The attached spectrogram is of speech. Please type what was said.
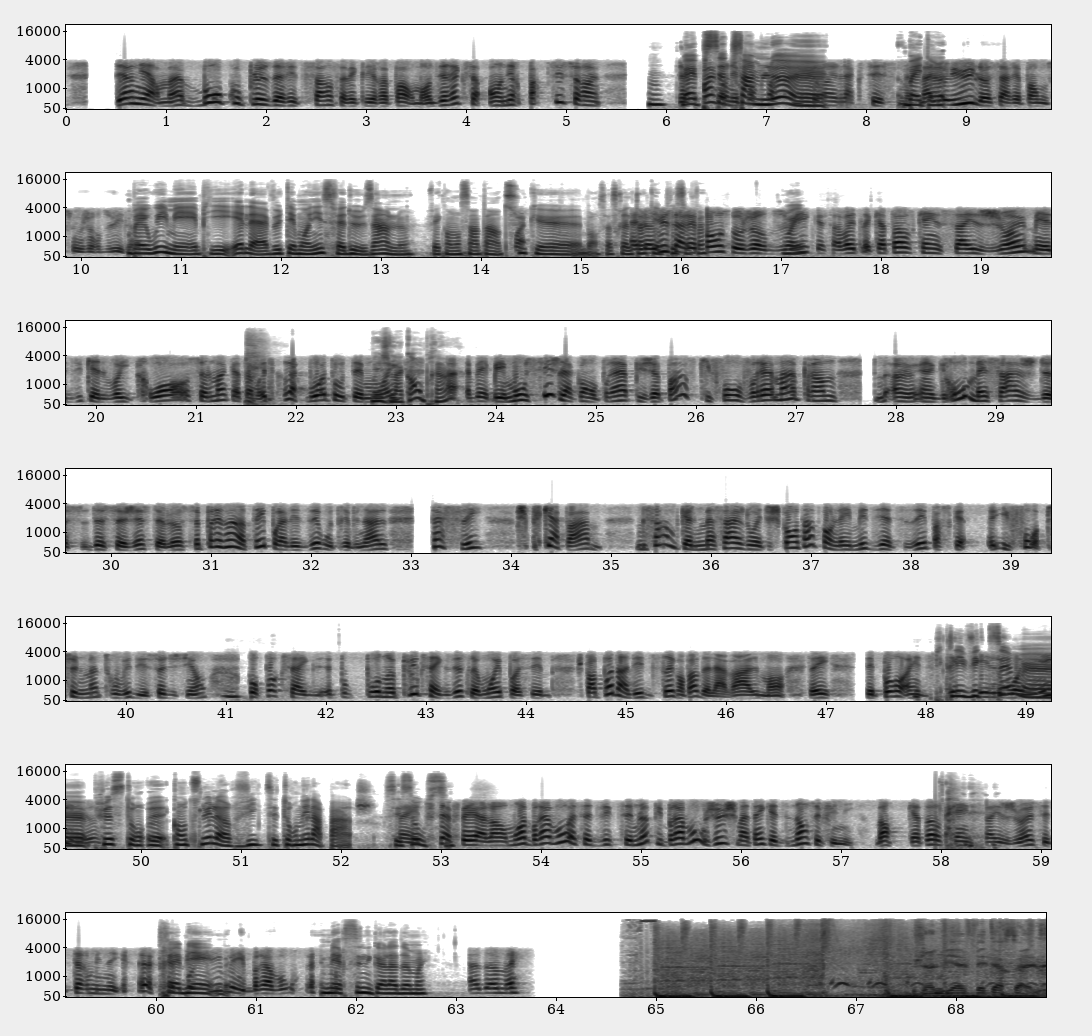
dernièrement beaucoup plus de réticence avec les reports. Mais on dirait que ça, on est reparti sur un Ben, puis cette femme-là, euh, ben, elle a eu là, sa réponse aujourd'hui. ben oui, mais puis elle, elle veut témoigner, ça fait deux ans, là. Fait qu'on s'entend dessus Ouais. que, bon, ça serait le Elle temps a qu'elle eu puisse sa se faire? réponse aujourd'hui, Oui. que ça va être le 14, 15, 16 juin, mais elle dit qu'elle va y croire seulement quand elle va être dans la boîte aux témoins. Mais je la comprends. Ah, ben, ben, moi aussi, je la comprends. Puis je pense qu'il faut vraiment prendre un, un gros message de, ce- de ce geste-là. Se présenter pour aller dire au tribunal, c'est assez, je suis plus capable. Il me semble que le message doit être. Je suis contente qu'on l'ait médiatisé parce que euh, il faut absolument trouver des solutions pour pas que ça pour, pour ne plus que ça existe le moins possible. Je parle pas dans des districts, on parle de Laval, mon, c'est pas un district que les victimes éloigné, euh, puissent euh, continuer leur vie, c'est tourner la page. C'est Ben, ça aussi. Tout à fait. Alors, moi, bravo à cette victime-là, puis bravo au juge ce matin qui a dit non, c'est fini. Bon, 14, 15, 16 juin, c'est terminé. Très bien. qui, mais bravo. Merci, Nicolas. Demain. À demain. Geneviève Peterson.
